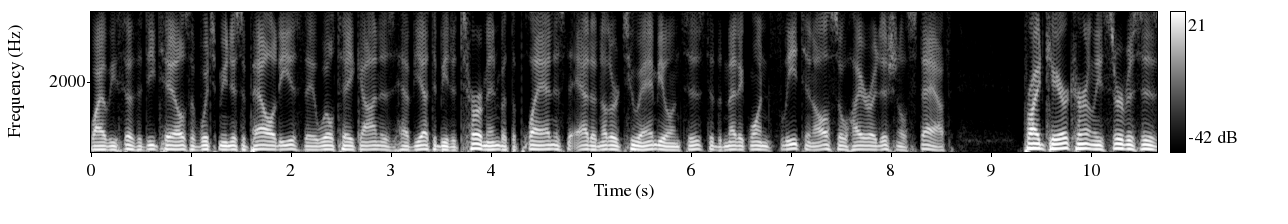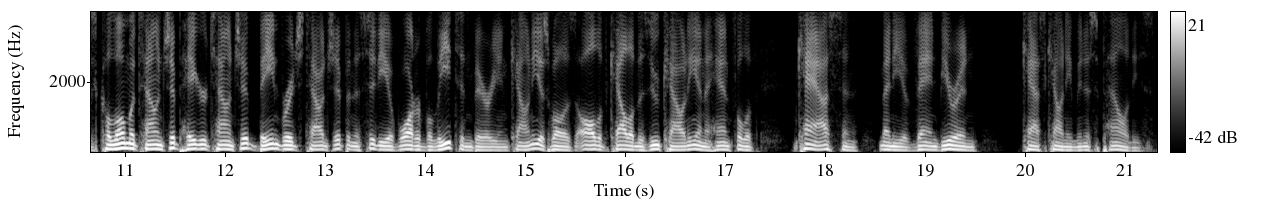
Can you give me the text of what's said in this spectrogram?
Wiley says the details of which municipalities they will take on is, have yet to be determined, but the plan is to add another two ambulances to the Medic One fleet and also hire additional staff. Pride Care currently services Coloma Township, Hagar Township, Bainbridge Township, and the city of Watervliet in Berrien County, as well as all of Kalamazoo County and a handful of Cass and many of Van Buren, Cass County municipalities.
